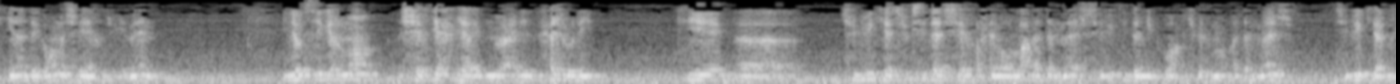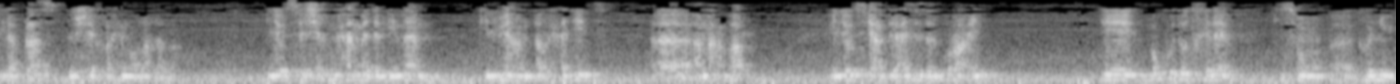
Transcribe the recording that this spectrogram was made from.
qui est un des grands mashayikh du Yémen. Il y a aussi également Sheikh Yahya ibn Ali al-Hajuri, qui est euh, celui qui a succédé à Sheikh Rahimahullah à Dammaj, c'est lui qui donne les cours actuellement à Dammaj, c'est lui qui a pris la place de Sheikh Rahimahullah là-bas. Il y a aussi Sheikh Mohamed al-Imam, qui lui a un dar hadith euh, à Ma'bar. Il y a aussi Abdelaziz al-Boura'i, et beaucoup d'autres élèves qui sont euh, connus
